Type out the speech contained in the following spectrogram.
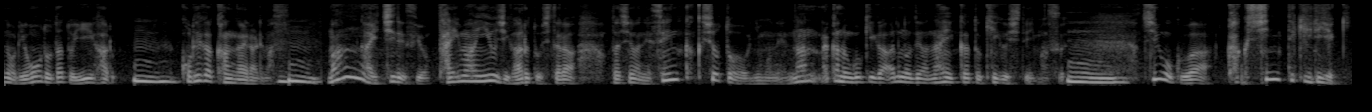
の領土だと言い張る、うん、これが考えられます、うん、万が一ですよ。台湾有事があるとしたら私はね尖閣諸島にもね何らかの動きがあるのではないかと危惧しています、うん、中国は革新的利益、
